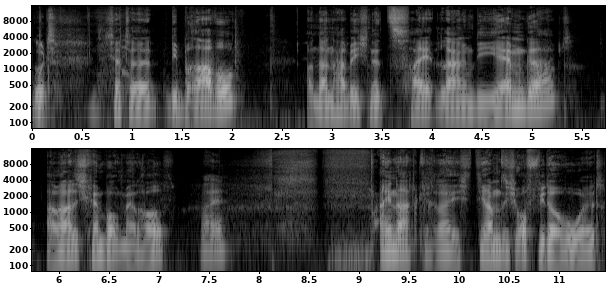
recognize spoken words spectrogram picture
Gut. Ich hatte die Bravo und dann habe ich eine Zeit lang die Yam gehabt, aber da hatte ich keinen Bock mehr drauf. Weil? Eine hat gereicht, die haben sich oft wiederholt.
